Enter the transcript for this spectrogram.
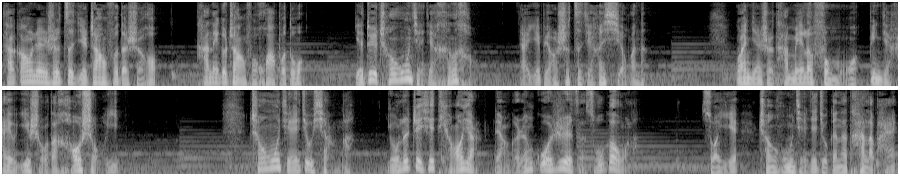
她刚认识自己丈夫的时候，她那个丈夫话不多，也对陈红姐姐很好，啊，也表示自己很喜欢她。关键是她没了父母，并且还有一手的好手艺。陈红姐姐就想啊，有了这些条件，两个人过日子足够了，所以陈红姐姐就跟他摊了牌。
